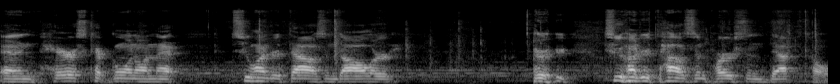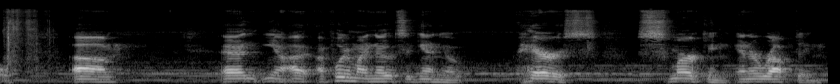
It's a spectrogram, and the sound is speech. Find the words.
and Harris kept going on that $200,000 or 200,000 person death toll. Um, and, you know, I, I put in my notes again, you know, Harris smirking, interrupting.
